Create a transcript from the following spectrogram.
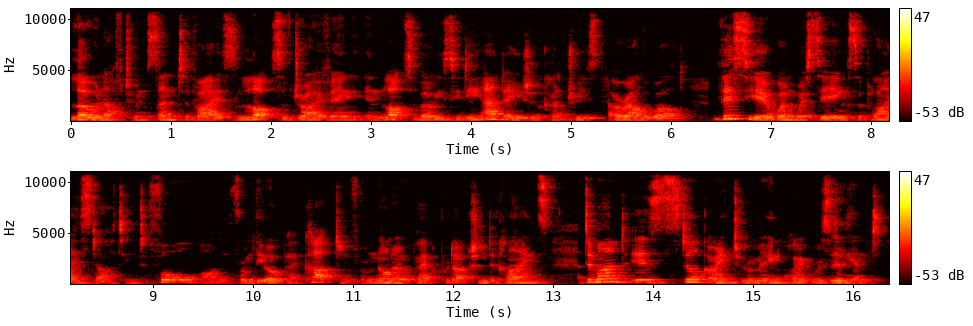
low enough to incentivize lots of driving in lots of OECD and Asian countries around the world. This year, when we're seeing supply starting to fall on from the OPEC cut and from non OPEC production declines, demand is still going to remain quite resilient.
